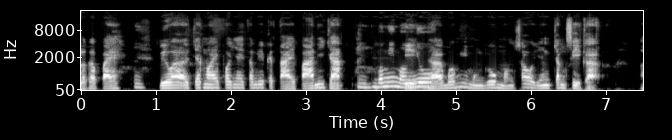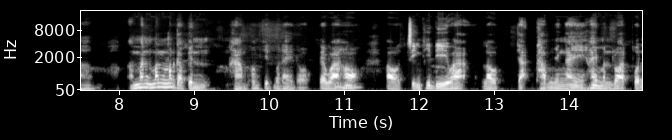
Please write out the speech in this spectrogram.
แล้วก็ไปอืมหรือว่าจักหน้อยพ่อใหญ่ตำลิดก็ตายปานนี้จักอืมบ่มีหมองที่อยู่ถ้าบ่มีหมองอยู่หมองเศร้าหยังจังซี่ก็อ่ามันมันมันก็เป็นห้ามความคิดบ่ได้ดอก แต่ว่าเฮาเอาสิ่งที่ดีว่าเรา จะทำยังไงให้มันรอดพ้น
